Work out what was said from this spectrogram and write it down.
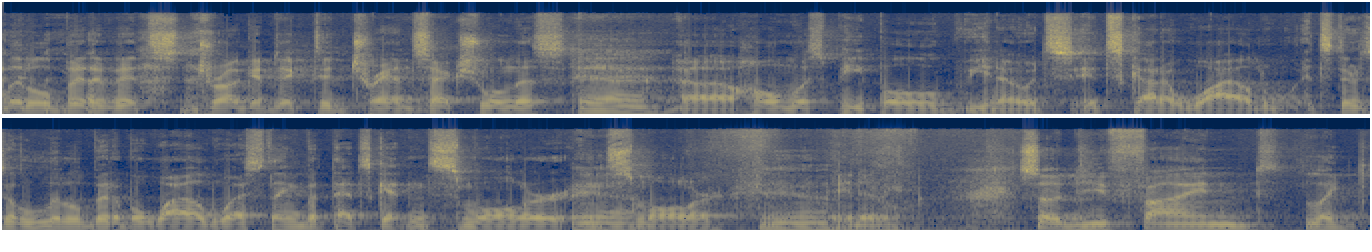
little bit of its drug addicted transsexualness. Yeah. Uh, homeless people, you know, it's it's got a wild. It's there's a little bit of a wild west thing, but that's getting smaller and Yeah. smaller. Yeah. You know. So do you find like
